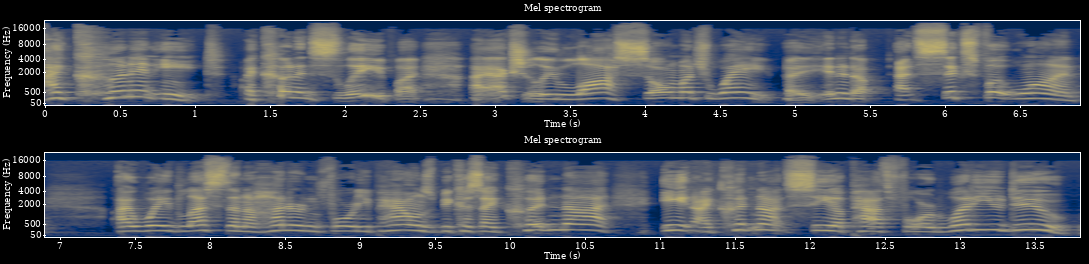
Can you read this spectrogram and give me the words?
I couldn't eat. I couldn't sleep. I, I actually lost so much weight. I ended up at six foot one. I weighed less than 140 pounds because I could not eat. I could not see a path forward. What do you do?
